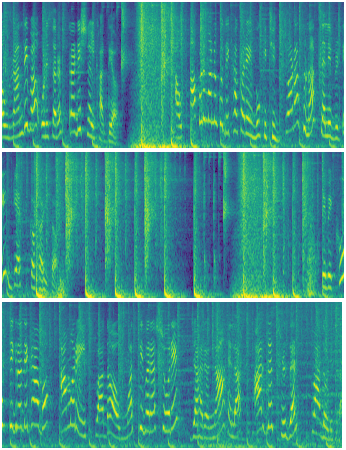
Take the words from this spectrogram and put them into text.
ଆଉ ରାନ୍ଧିବା ଓଡ଼ିଶାର ଟ୍ରାଡିସନାଲ ଖାଦ୍ୟ ଆଉ ଆପଣମାନଙ୍କୁ ଦେଖା କରେଇବୁ କିଛି ଜଣାଶୁଣା ସେଲିବ୍ରିଟି ଗେଷ୍ଟଙ୍କ ସହିତ ତେବେ ଖୁବ୍ ଶୀଘ୍ର ଦେଖାହବ ଆମର ଏଇ ସ୍ୱାଦ ଆଉ ମସ୍ତି ଭରା ଶୋରେ ଯାହାର ନାଁ ହେଲା ଆର୍ଗସ୍ ପ୍ରେଜେଣ୍ଟ स्वाद ओडिशा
